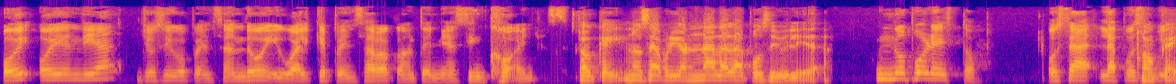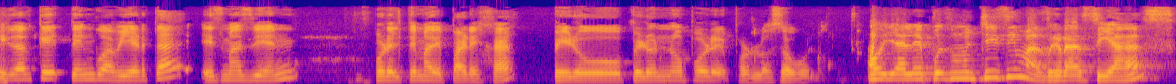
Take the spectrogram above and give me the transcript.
Hoy, hoy en día yo sigo pensando igual que pensaba cuando tenía cinco años. Ok, no se abrió nada la posibilidad. No por esto. O sea, la posibilidad que tengo abierta es más bien por el tema de pareja, pero, pero no por, por los óvulos. Óyale, pues muchísimas gracias.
